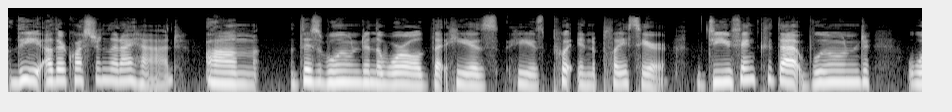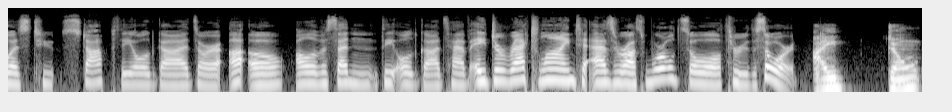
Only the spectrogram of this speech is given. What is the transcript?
the other question that I had, um, this wound in the world that he is he is put into place here. Do you think that that wound? Was to stop the old gods, or uh oh, all of a sudden the old gods have a direct line to Azeroth's world soul through the sword. I don't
